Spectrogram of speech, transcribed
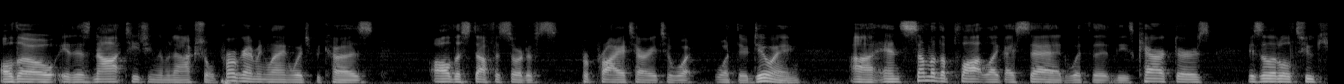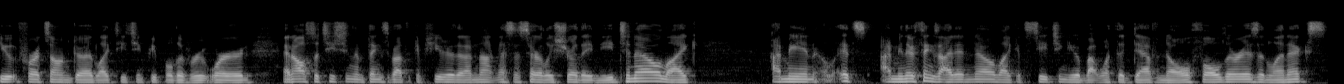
although it is not teaching them an actual programming language because all the stuff is sort of proprietary to what what they're doing. Uh, and some of the plot, like I said, with the, these characters, is a little too cute for its own good, like teaching people the root word and also teaching them things about the computer that I'm not necessarily sure they need to know. Like, I mean, it's I mean, there are things I didn't know, like it's teaching you about what the dev null folder is in Linux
